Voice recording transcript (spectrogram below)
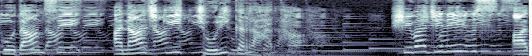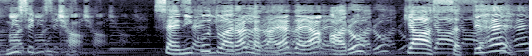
गोदाम से अनाज की चोरी कर रहा था। शिवाजी ने उस आदमी से पूछा, सैनिकों द्वारा लगाया गया आरोप क्या सत्य है?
